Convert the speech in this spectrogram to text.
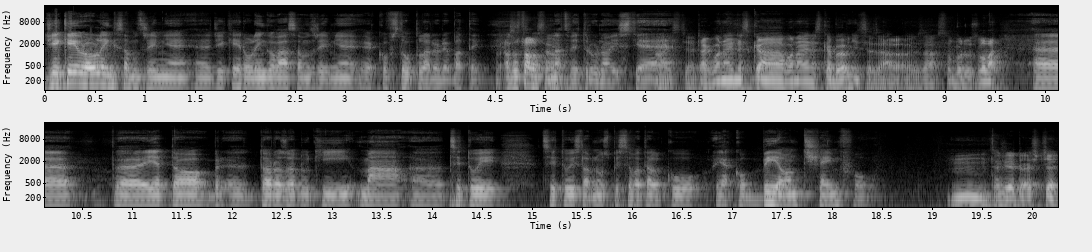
J.K. Rowling samozřejmě, eh, J.K. Rowlingová samozřejmě jako vstoupila do debaty A zastalo se. na Twitteru, no jistě. No, jistě. Tak ona je dneska, ona je dneska bojovnice za, za svobodu slova. Eh, je to, to rozhodnutí má, eh, cituji, cituji slavnou spisovatelku, jako beyond shameful. Hmm, takže je to ještě,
